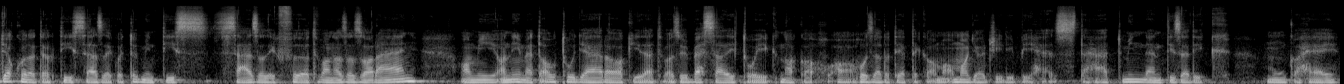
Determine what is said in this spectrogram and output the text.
gyakorlatilag 10% vagy több mint 10% fölött van az az arány, ami a német autógyárak, illetve az ő beszállítóiknak a, a hozzáadott értéke a, a magyar GDP-hez. Tehát minden tizedik munkahely,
